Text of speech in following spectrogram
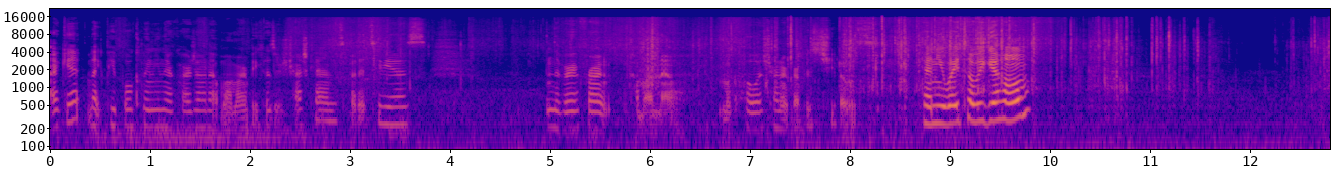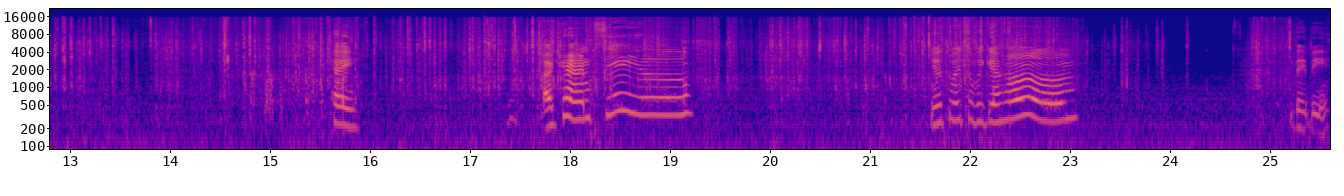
I get like people cleaning their cars out at Walmart because there's trash cans, but at CVS, in the very front, come on now. Makoa's trying to grab his Cheetos. Can you wait till we get home? Hey. I can't see you. You have to wait till we get home. Baby.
